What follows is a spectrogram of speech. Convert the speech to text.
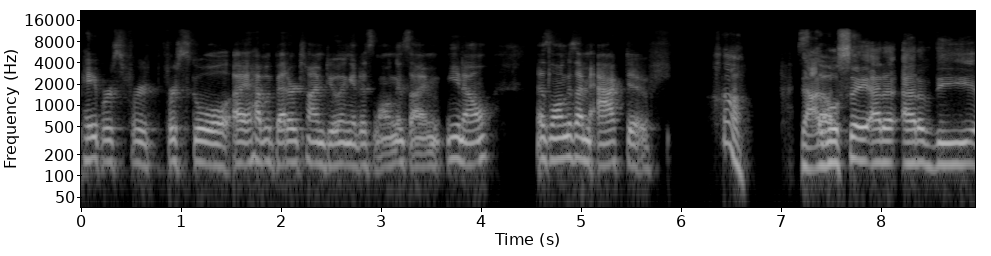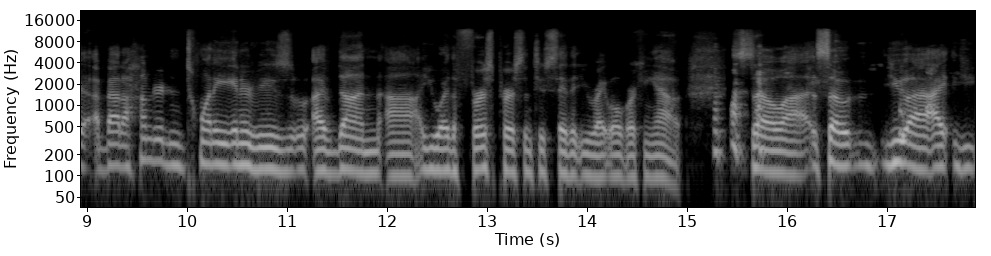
papers for for school, I have a better time doing it as long as I'm, you know, as long as I'm active. Huh. Now so. I will say, out of out of the about 120 interviews I've done, uh, you are the first person to say that you write while working out. so, uh, so you, uh, I, you,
